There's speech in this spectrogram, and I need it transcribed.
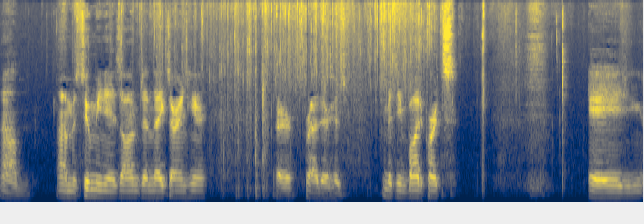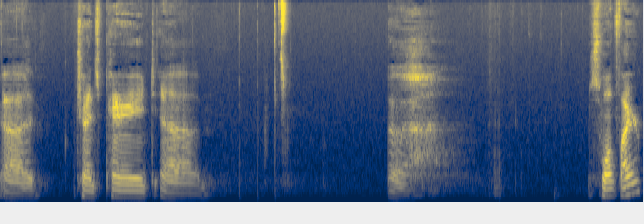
Um, I'm assuming his arms and legs are in here, or rather his missing body parts. A uh, transparent uh, uh, Swamp Fire.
